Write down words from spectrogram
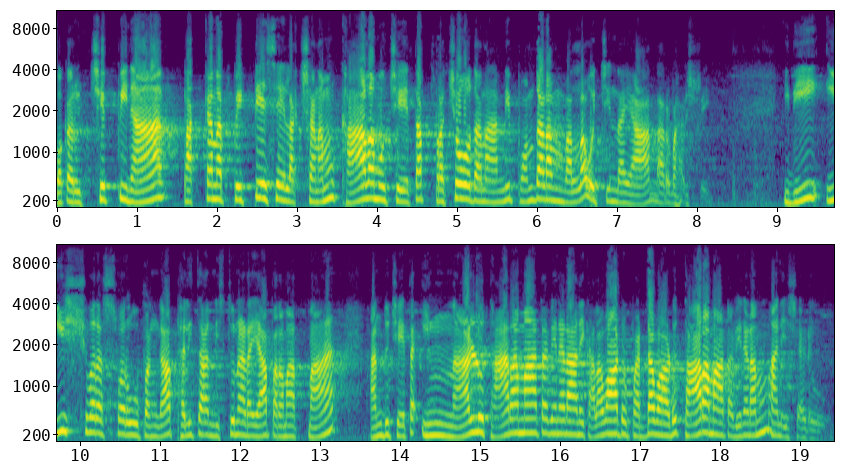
ఒకరు చెప్పిన పక్కన పెట్టేసే లక్షణం కాలము చేత ప్రచోదనాన్ని పొందడం వల్ల వచ్చిందయా అన్నారు మహర్షి. ఇది ఈశ్వర స్వరూపంగా ఫలితాన్ని ఇస్తున్నాడయా పరమాత్మ? అందుచేత ఇన్నాళ్ళు తారమాట వినడానికి అలవాటు పడ్డవాడు తారమాట వినడం మానేశాడు.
